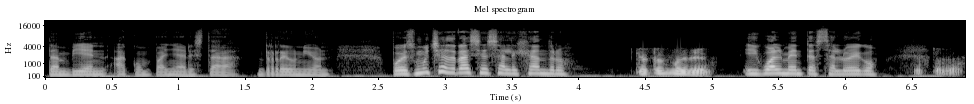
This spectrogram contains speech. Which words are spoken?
también acompañar esta reunión. Pues muchas gracias, Alejandro. Que estés muy bien. Igualmente, hasta luego. Hasta luego.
